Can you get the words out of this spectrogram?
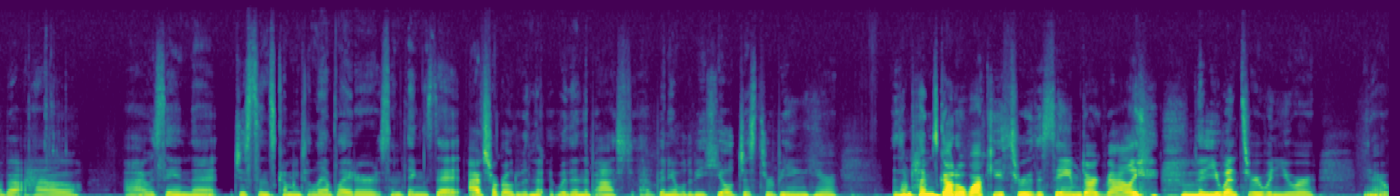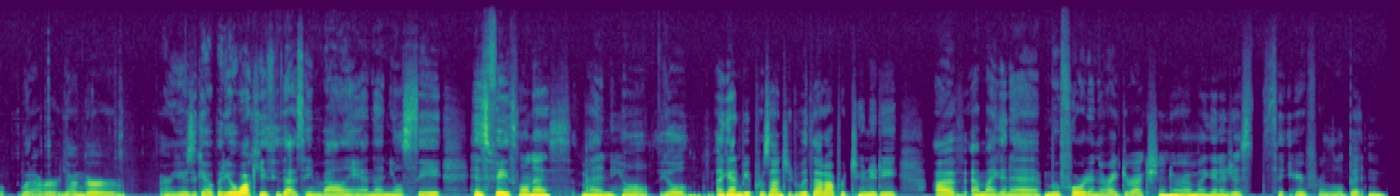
about how I was saying that just since coming to Lamplighter, some things that I've struggled with in the, within the past have been able to be healed just through being here. And sometimes God will walk you through the same dark valley that hmm. you went through when you were, you know, whatever, younger or years ago. But He'll walk you through that same valley, and then you'll see His faithfulness, mm-hmm. and He'll you'll again be presented with that opportunity of, am I going to move forward in the right direction, or am I mm-hmm. going to just sit here for a little bit and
